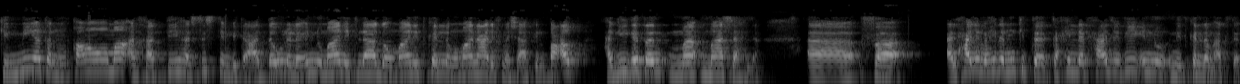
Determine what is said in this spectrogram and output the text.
كمية المقاومة الخدتيها السيستم بتاع الدولة لأنه ما نتلاقى وما نتكلم وما نعرف مشاكل بعض حقيقة ما ما سهلة. آه فالحاجة الوحيدة اللي ممكن تحل الحاجة دي إنه نتكلم أكثر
